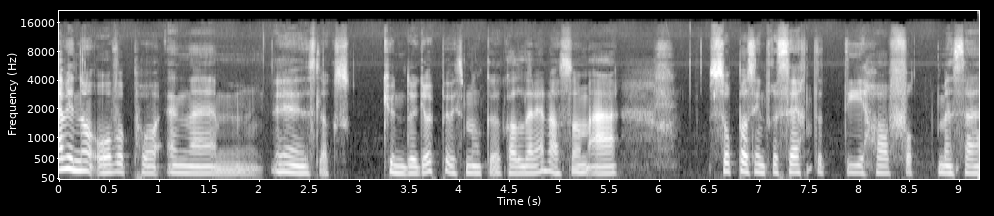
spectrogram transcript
Er vi nå over på en en slags kundegruppe, hvis man kan kalle det det, da, som er såpass interessert at de har fått med seg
